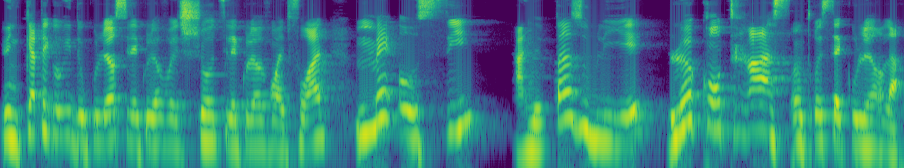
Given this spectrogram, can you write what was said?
une catégorie de couleurs, si les couleurs vont être chaudes, si les couleurs vont être froides, mais aussi, à ne pas oublier, le contraste entre ces couleurs-là.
